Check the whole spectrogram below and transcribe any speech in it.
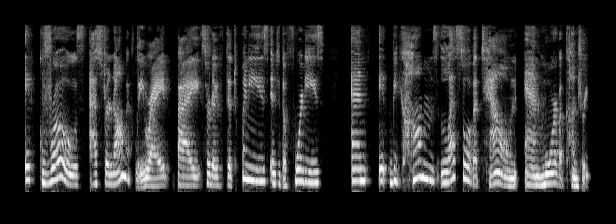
it grows astronomically, right? By sort of the 20s into the 40s. And it becomes less so of a town and more of a country.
